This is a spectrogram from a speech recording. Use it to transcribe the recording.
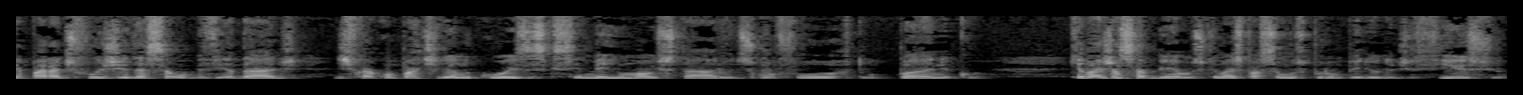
é parar de fugir dessa obviedade, de ficar compartilhando coisas que semeiam o mal-estar, o desconforto, o pânico, que nós já sabemos que nós passamos por um período difícil,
